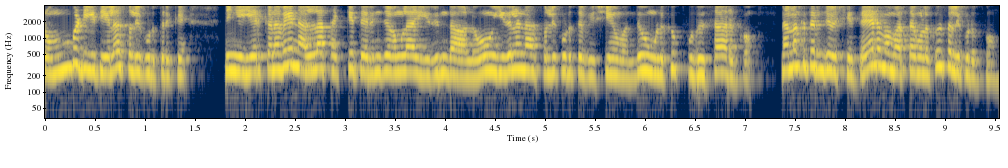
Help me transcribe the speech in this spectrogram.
ரொம்ப டீட்டெயிலாக சொல்லி கொடுத்துருக்கேன். நீங்கள் ஏற்கனவே நல்லா தைக்க தெரிஞ்சவங்களா இருந்தாலும் இதில் நான் சொல்லி கொடுத்த விஷயம் வந்து உங்களுக்கு புதுசாக இருக்கும். நமக்கு தெரிஞ்ச விஷயத்த நம்ம மற்றவங்களுக்கும் சொல்லிக் கொடுப்போம்.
